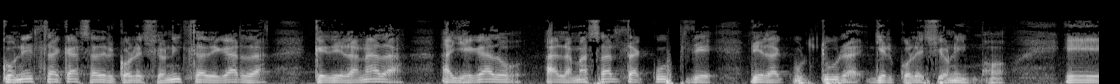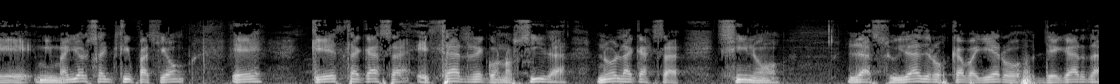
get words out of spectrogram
con esta casa del coleccionista de Garda que de la nada ha llegado a la más alta cúspide de la cultura y el coleccionismo. Eh, mi mayor satisfacción es que esta casa está reconocida, no la casa, sino la ciudad de los caballeros de Garda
